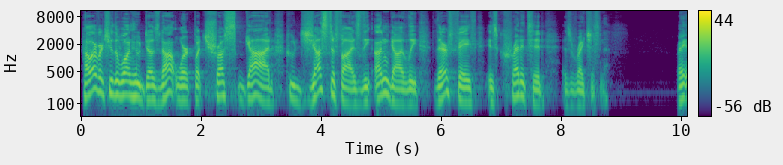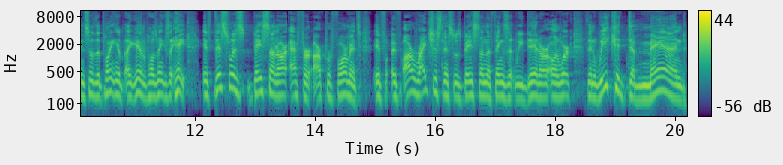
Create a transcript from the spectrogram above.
However, to the one who does not work but trusts God, who justifies the ungodly, their faith is credited as righteousness. Right? And so the point, again, Paul's making is like, hey, if this was based on our effort, our performance, if, if our righteousness was based on the things that we did, our own work, then we could demand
